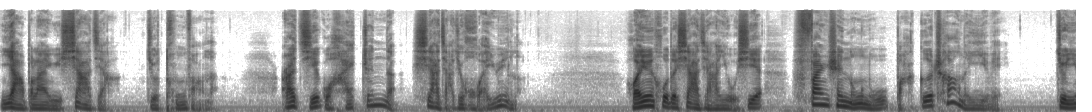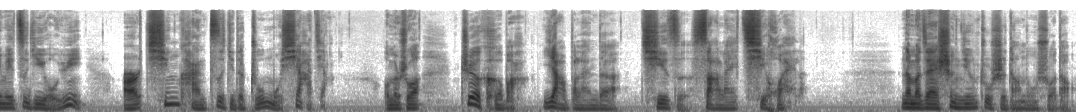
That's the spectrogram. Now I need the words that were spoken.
亚伯兰与夏甲就同房了，而结果还真的夏甲就怀孕了。怀孕后的夏甲有些翻身农奴把歌唱的意味，就因为自己有孕而轻看自己的主母夏甲。我们说这可把亚伯兰的妻子撒来气坏了。那么在圣经注释当中说到，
